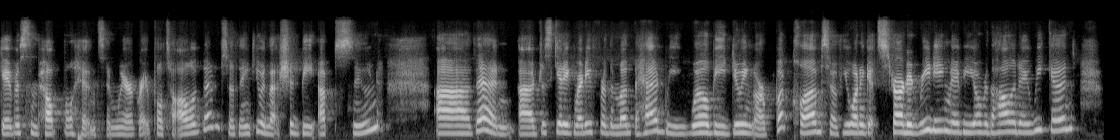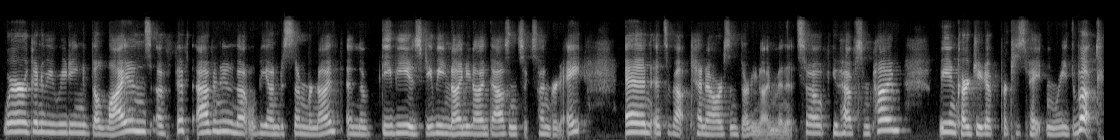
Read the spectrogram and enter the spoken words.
gave us some helpful hints, and we are grateful to all of them. So thank you, and that should be up soon. Uh, then, uh, just getting ready for the month ahead, we will be doing our book club. So, if you want to get started reading, maybe over the holiday weekend, we're going to be reading The Lions of Fifth Avenue, and that will be on December 9th. And the DB is DB 99608, and it's about 10 hours and 39 minutes. So, if you have some time, we encourage you to participate and read the book.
